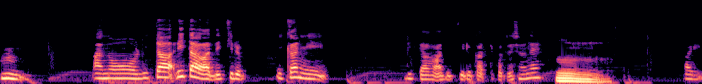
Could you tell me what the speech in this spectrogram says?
うん。あの、リタ、リタができる、いかにリタができるかってことですよね。うん。はい。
